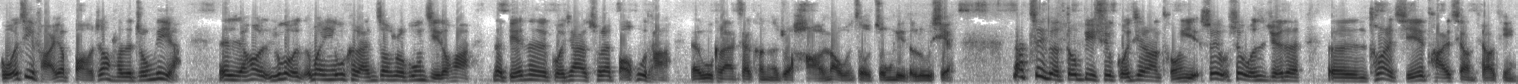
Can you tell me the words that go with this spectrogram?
国际法要保障它的中立啊。呃，然后如果万一乌克兰遭受攻击的话，那别的国家要出来保护它，呃，乌克兰才可能说好，那我们走中立的路线。那这个都必须国际上同意。所以，所以我是觉得，呃，土耳其他想调停，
